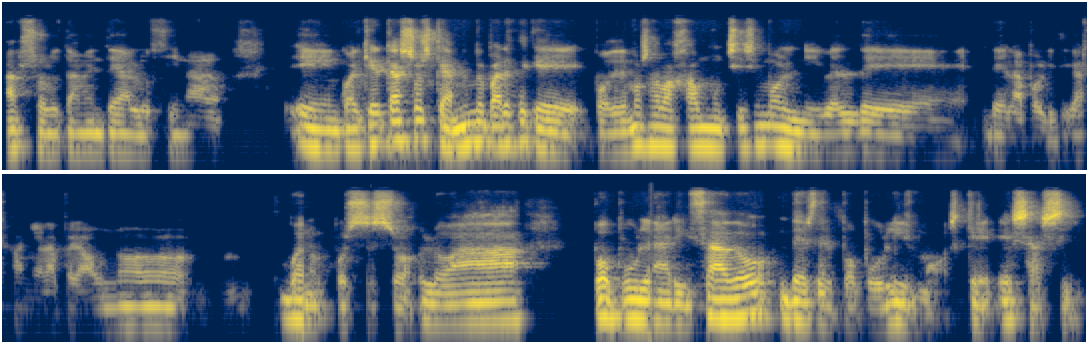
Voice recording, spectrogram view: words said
absolutamente alucinado. En cualquier caso, es que a mí me parece que Podemos ha bajado muchísimo el nivel de, de la política española, pero aún no, bueno, pues eso, lo ha popularizado desde el populismo. Es que es así.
